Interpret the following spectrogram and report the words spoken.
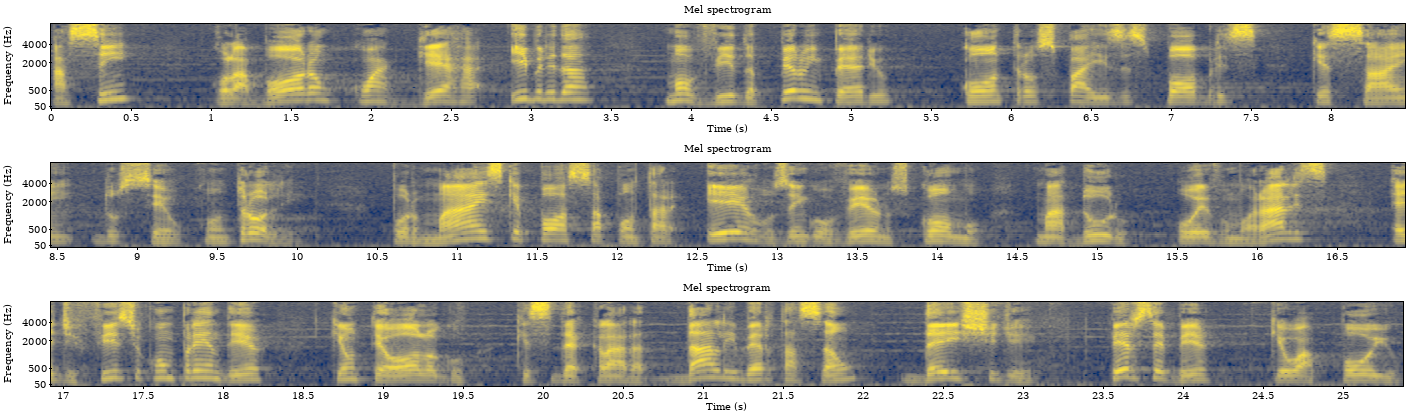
Assim, colaboram com a guerra híbrida movida pelo Império contra os países pobres que saem do seu controle por mais que possa apontar erros em governos como Maduro ou Evo Morales, é difícil compreender que um teólogo que se declara da libertação deixe de perceber que o apoio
